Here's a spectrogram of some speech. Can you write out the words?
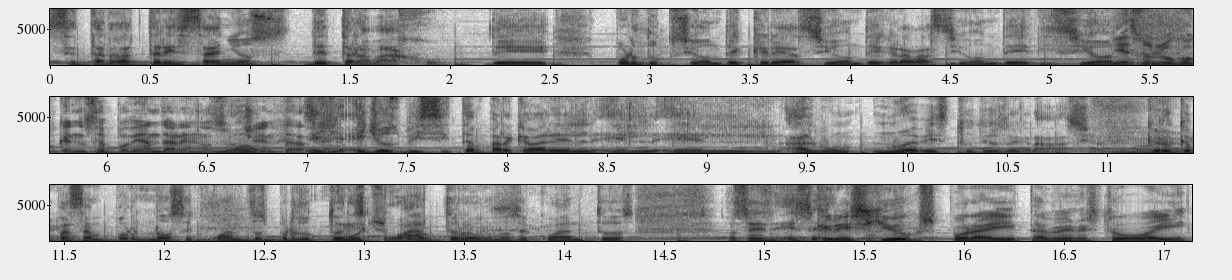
se tarda tres años de trabajo, de producción, de creación, de grabación, de edición. Y es un lujo que no se podían dar en los No, ochentas. ell- ¿eh? Ellos visitan para acabar el, el- el álbum nueve estudios de grabación. Creo que pasan por no sé cuántos productores, Muchos cuatro, productores. no sé cuántos. O sea, es, es- Chris Hughes por ahí también estuvo ahí,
